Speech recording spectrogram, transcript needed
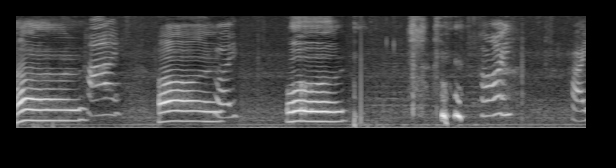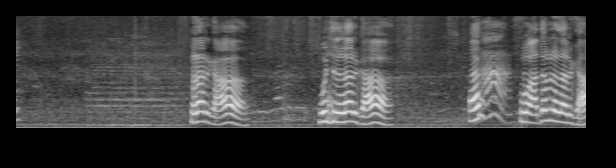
ஹாய் ஹாய் ஹாய் ஹாய் ஓய் ஹாய் ஹாய் நல்லா இருக்கா மூஞ்சி நல்லா இருக்கா ஓ அதோட நல்லா இருக்கா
